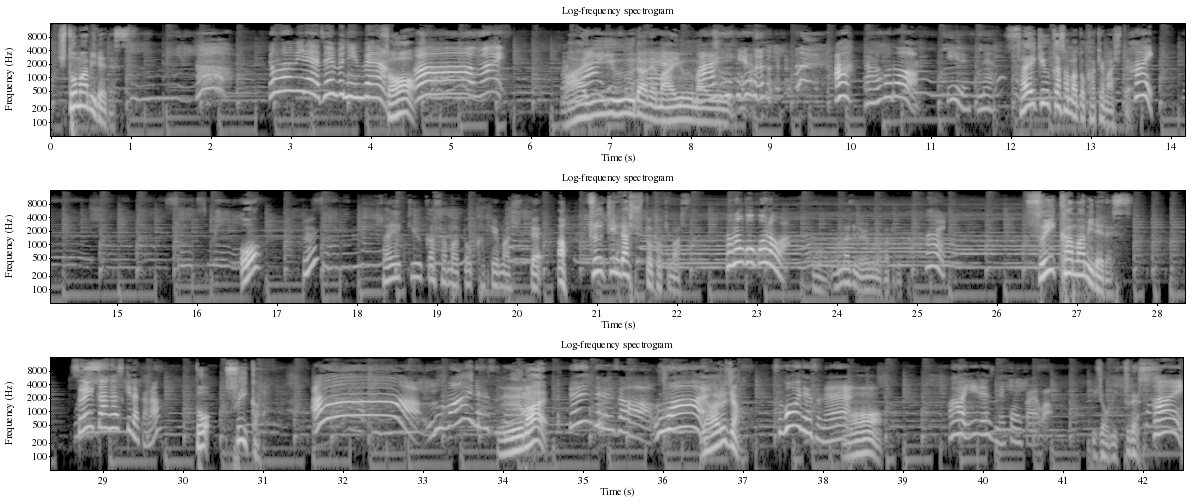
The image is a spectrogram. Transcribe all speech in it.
人まみれですよまみれ、全部人弁。そうああ、うまい。眉優だね眉優眉優あ、なるほど。いいですね。佐伯ゆか様とかけましてはい。お？佐伯ゆか様とかけましてあ通勤ラッシュと解きます、その心は、うん、同じの読むのかと思ったはい。スイカまみれですスイカが好きだから？とスイカだあーうまいですね。うまいてんてんさん、うまい。やるじゃんすごいですね。うんあ、いいですね、今回は。以上3つですはい。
